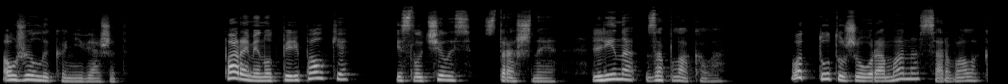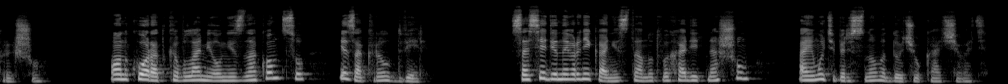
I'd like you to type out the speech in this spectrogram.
а уже лыка не вяжет. Пара минут перепалки, и случилось страшное. Лина заплакала. Вот тут уже у Романа сорвало крышу. Он коротко вломил незнакомцу и закрыл дверь. Соседи наверняка не станут выходить на шум, а ему теперь снова дочь укачивать.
